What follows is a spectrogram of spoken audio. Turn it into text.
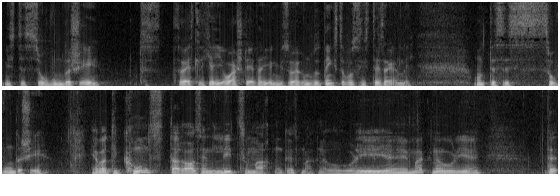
ist das so wunderschön. Das, restliche Jahr steht da irgendwie so herum und du denkst, was ist das eigentlich? Und das ist so wunderschön. Ja, aber die Kunst daraus ein Lied zu machen, das Magnolie, Magnolie, das,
